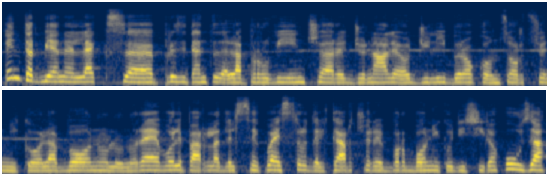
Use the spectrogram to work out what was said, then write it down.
Interviene l'ex presidente della provincia regionale Oggi Libero Consorzio Nicola Bono. L'onorevole parla del sequestro del carcere borbonico di Siracusa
